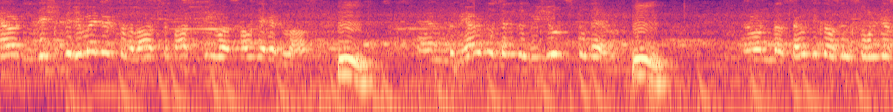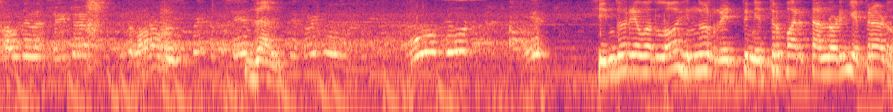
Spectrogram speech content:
Have they should be reminded for the last the past three wars how they had lost. Hmm, And we have to send the visuals to them. hmm. Around uh, 70,000 soldiers, how they were treated with a lot of respect. At the same time, they try to overboard. eh, సింధు రివర్లో హిందువులు రెత్తి నెత్తురు పారిత అన్నోడికి చెప్పినాడు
